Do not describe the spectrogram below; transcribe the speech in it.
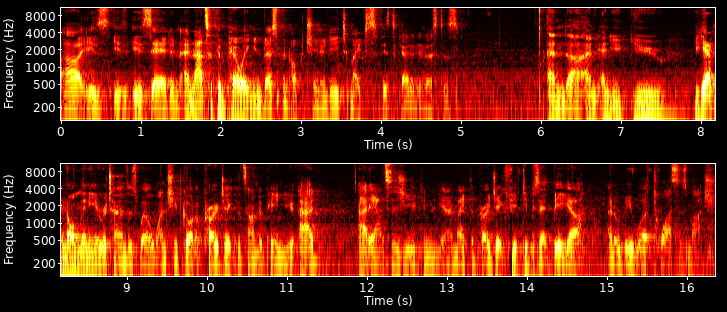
uh, is, is, is Z, and, and that's a compelling investment opportunity to make to sophisticated investors. And uh, and and you you you get non-linear returns as well. Once you've got a project that's underpinned, you add add ounces, you can you know make the project 50% bigger and it'll be worth twice as much.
